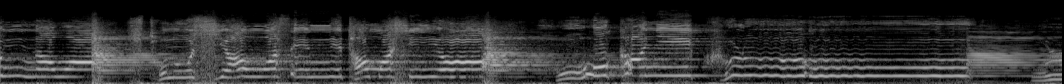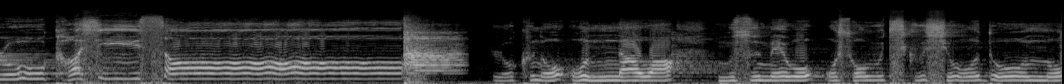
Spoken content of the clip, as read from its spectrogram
女は人の幸せね魂や他にる愚かしさ六の女は娘を襲う畜生道の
